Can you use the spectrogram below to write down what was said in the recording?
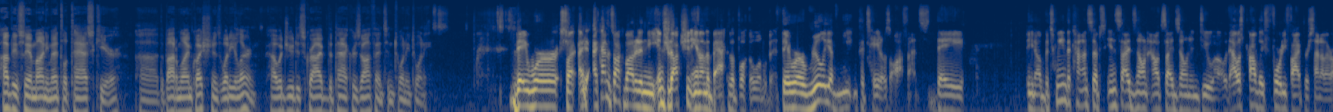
Obviously, a monumental task here. Uh, the bottom line question is, what do you learn? How would you describe the Packers' offense in 2020? they were so I, I, kind of talk about it in the introduction and on the back of the book a little bit they were really a meat and potatoes offense they you know between the concepts inside zone outside zone and duo that was probably 45% of their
